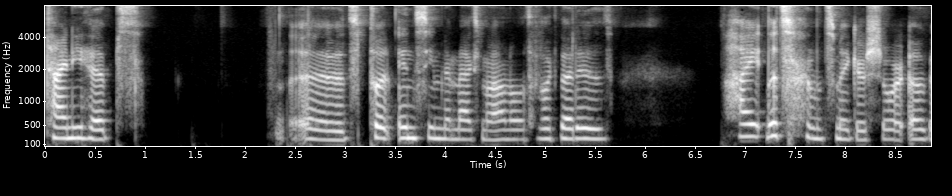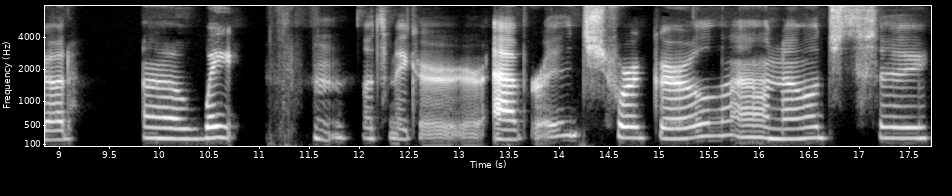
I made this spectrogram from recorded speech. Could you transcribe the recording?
tiny hips. Uh, let's put inseam to maximum. I don't know what the fuck that is. Height. Let's let's make her short. Oh god. Uh, weight. Hmm. Let's make her average for a girl. I don't know. I'll just say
